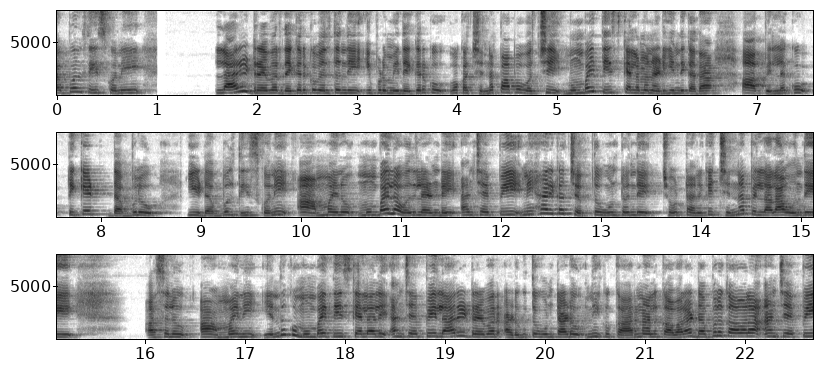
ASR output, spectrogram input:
డబ్బులు తీసుకొని లారీ డ్రైవర్ దగ్గరకు వెళ్తుంది. ఇప్పుడు మీ దగ్గరకు ఒక చిన్న పాప వచ్చి ముంబై తీసుకెళ్ళమని అడిగింది కదా. ఆ పిల్లకు టికెట్ డబ్బులు. ఈ డబ్బులు తీసుకొని ఆ అమ్మాయిను ముంబైలో వదిలేండి అని చెప్పి నిహారిక చెప్తూ ఉంటుంది. చూడటానికి చిన్న పిల్లలా ఉంది. అసలు ఆ అమ్మాయిని ఎందుకు ముంబై తీసుకెళ్ళాలి అని చెప్పి లారీ డ్రైవర్ అడుగుతూ ఉంటాడు. నీకు కారణాలు కావాలా? డబ్బులు కావాలా? అని చెప్పి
